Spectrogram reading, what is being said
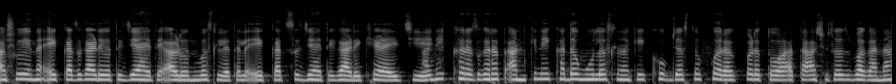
अशू आहे ना एकाच गाडीवरती जे आहे ते अडून बसले त्याला एकाच जे आहे ते गाडी खेळायची आहे. आणि खरंच घरात आणखीन एखादं मूल असलं ना की खूप जास्त फरक पडतो. आता अशूचंच बघा ना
